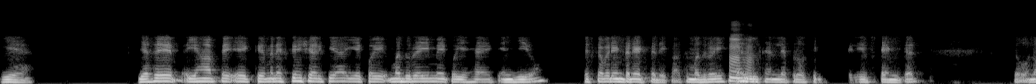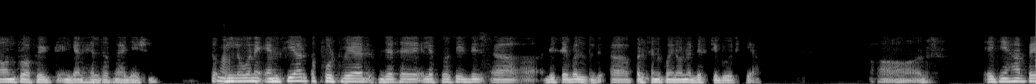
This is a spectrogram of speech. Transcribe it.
ये है। जैसे यहाँ पे एक मैंने स्क्रीन शेयर किया ये कोई मदुरई में कोई है एक एनजीओ इसका मैंने इंटरनेट पे देखा तो Madurai health and leprosy relief centre तो non profit Indian health organisation तो इन हम्म। लोगों ने एमसीआर का फुटवेयर जैसे लेप्रोसी डिसेबल्ड पर्सन को इन्होंने डिस्ट्रीब्यूट किया। और एक यहाँ पे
